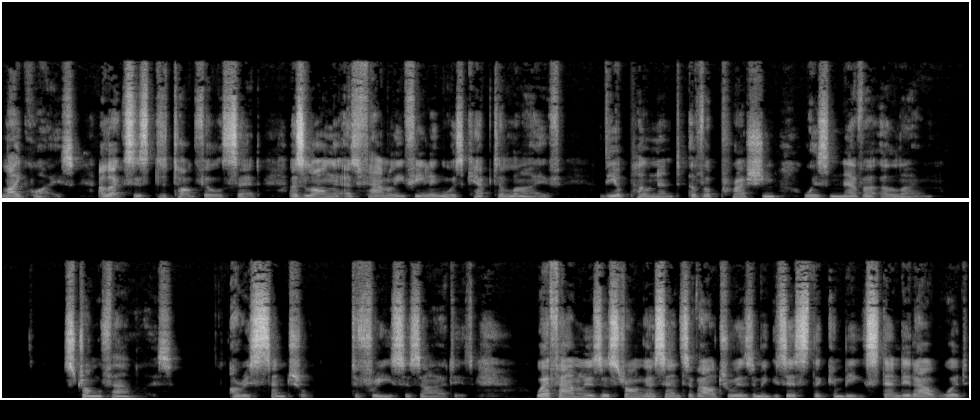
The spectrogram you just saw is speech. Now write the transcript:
Likewise, Alexis de Tocqueville said, as long as family feeling was kept alive, the opponent of oppression was never alone. Strong families are essential to free societies. Where families are strong, a sense of altruism exists that can be extended outward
